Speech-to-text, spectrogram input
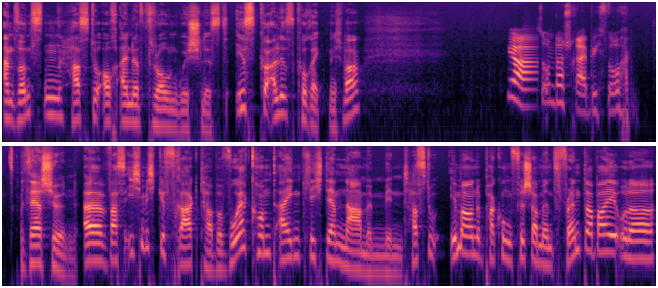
Ansonsten hast du auch eine Throne Wishlist. Ist alles korrekt, nicht wahr? Ja, das unterschreibe ich so. Sehr schön. Äh, was ich mich gefragt habe, woher kommt eigentlich der Name Mint? Hast du immer eine Packung Fisherman's Friend dabei oder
